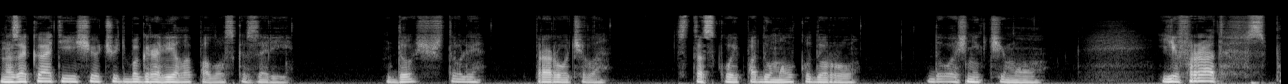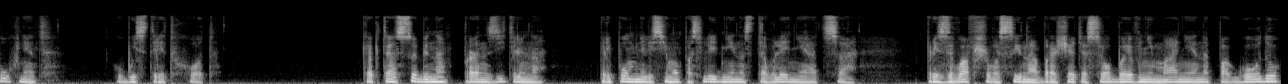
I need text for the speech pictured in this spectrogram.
На закате еще чуть багровела полоска зари. Дождь, что ли, пророчила. С тоской подумал Кудуру. Дождь ни к чему. Ефрат вспухнет, убыстрит ход. Как-то особенно пронзительно припомнились ему последние наставления отца, призывавшего сына обращать особое внимание на погоду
